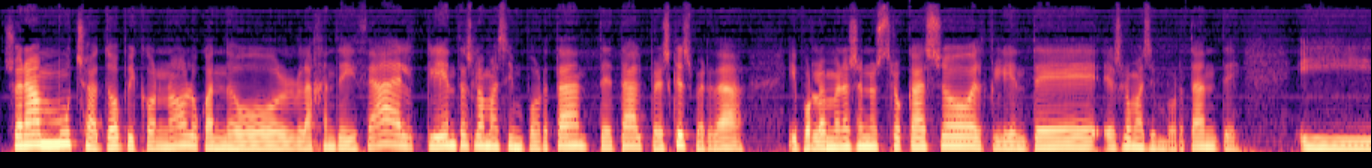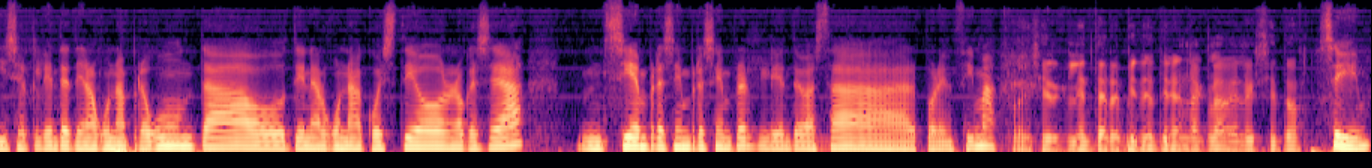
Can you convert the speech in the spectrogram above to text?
suena mucho atópico, ¿no? Lo- Cuando la gente dice, ah, el cliente es lo más importante, tal, pero es que es verdad. Y por lo menos en nuestro caso, el cliente es lo más importante. Y si el cliente tiene alguna pregunta o tiene alguna cuestión, lo que sea, mm, siempre, siempre, siempre el cliente va a estar por encima. Pues si el cliente repite, tienes la clave del éxito. Sí.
